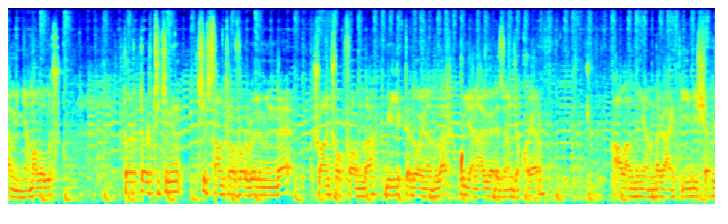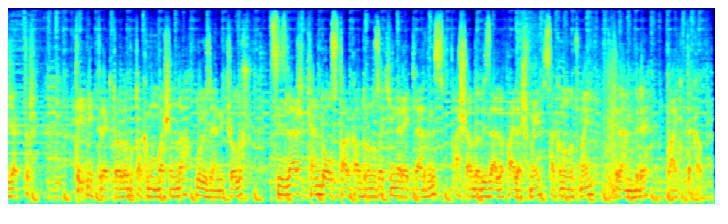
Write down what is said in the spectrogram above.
Lamine Yamal olur. 4-4-2'nin çift santrafor bölümünde şu an çok formda. Birlikte de oynadılar. Julian Alvarez'i önce koyarım. Haaland'ın yanında gayet iyi bir iş yapacaktır. Teknik direktör de bu takımın başında Luis Enrique olur. Sizler kendi All-Star kadronuza kimleri eklerdiniz? Aşağıda bizlerle paylaşmayı sakın unutmayın. Diren biri takipte kalın.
